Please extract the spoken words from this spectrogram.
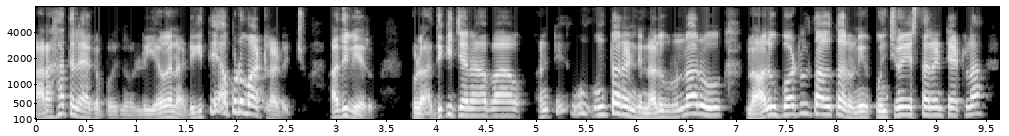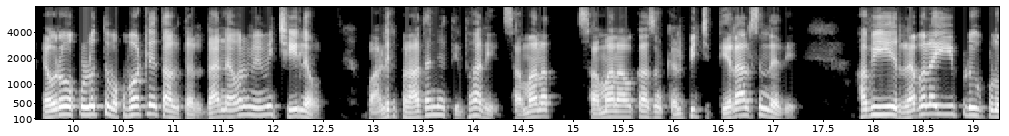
అర్హత లేకపోయిన వాళ్ళు ఏమైనా అడిగితే అప్పుడు మాట్లాడొచ్చు. అది వేరు. ఇప్పుడు అధిక జనాభా అంటే ఉంటారండి. నలుగురు ఉన్నారు నాలుగు బాటిల్ తాగుతారు. నేను కొంచెం వేస్తానంటే ఎట్లా? ఎవరో ఒకళ్ళు వస్తే ఒక బాటిలే తాగుతారు. దాన్ని ఎవరు మేమీ చేయలేం. వాళ్ళకి ప్రాధాన్యత ఇవ్వాలి. సమాన సమాన అవకాశం కల్పించి తీరాల్సిందే అది. అవి రెబల్ అయ్యి ఇప్పుడు ఇప్పుడు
